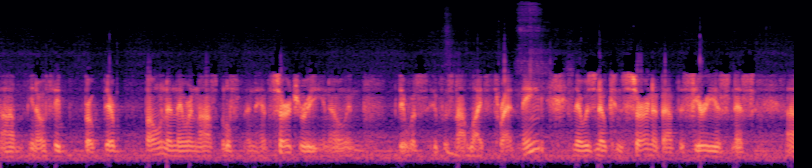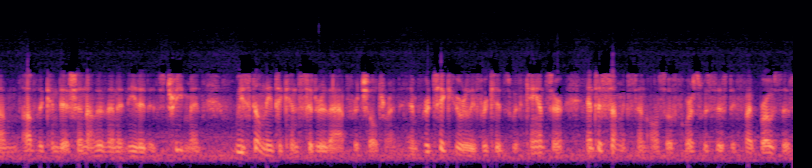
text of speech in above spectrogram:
Um, you know, if they broke their bone and they were in the hospital and had surgery, you know, and there was it was not life threatening. There was no concern about the seriousness um, of the condition, other than it needed its treatment. We still need to consider that for children, and particularly for kids with cancer, and to some extent also, of course, with cystic fibrosis.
